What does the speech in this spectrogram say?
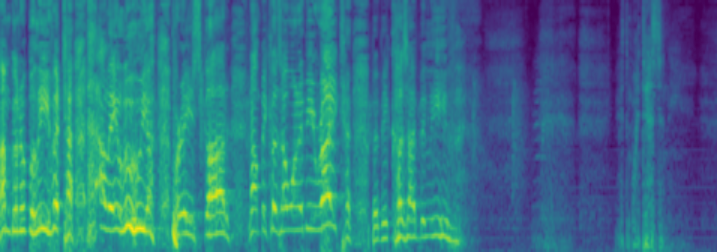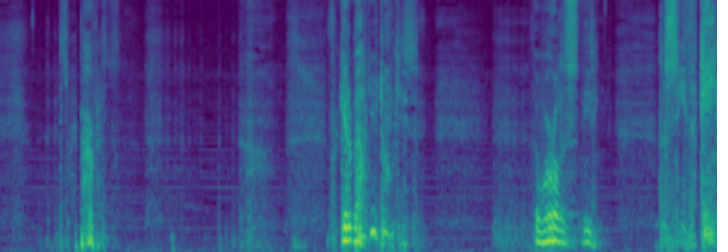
I'm going to believe it. Hallelujah. Praise God. Not because I want to be right, but because I believe destiny. It's my purpose. Forget about you donkeys. The world is needing to see the king.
